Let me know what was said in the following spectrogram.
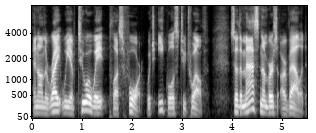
and on the right we have 208 plus 4, which equals 212. So the mass numbers are valid.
